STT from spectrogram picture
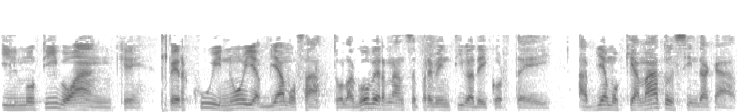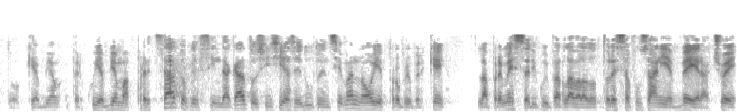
il motivo anche per cui noi abbiamo fatto la governance preventiva dei cortei, abbiamo chiamato il sindacato, abbiamo- per cui abbiamo apprezzato che il sindacato si sia seduto insieme a noi, è proprio perché la premessa di cui parlava la dottoressa Fusani è vera, cioè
